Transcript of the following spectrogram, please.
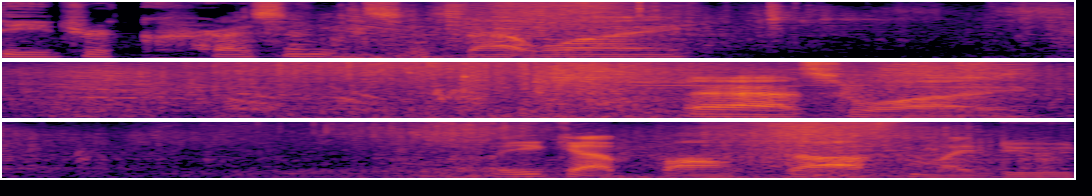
Daedra Crescents? Is that why? That's why. Well, you got bonked off, my dude.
